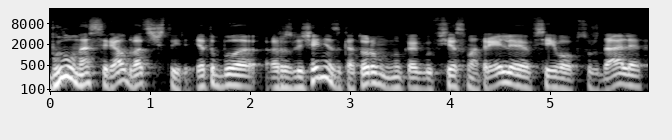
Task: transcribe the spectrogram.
Был у нас сериал 24. Это было развлечение, за которым, ну, как бы все смотрели, все его обсуждали.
